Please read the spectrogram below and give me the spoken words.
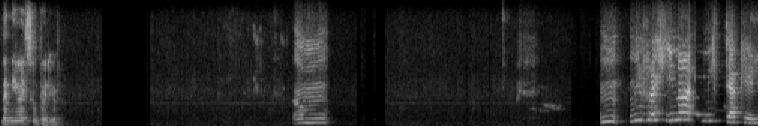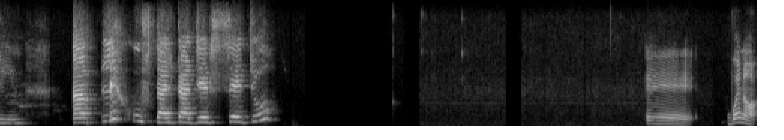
de nivel superior. Um, Miss Regina y Miss Jacqueline, ¿les gusta el taller sello? Eh, bueno,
